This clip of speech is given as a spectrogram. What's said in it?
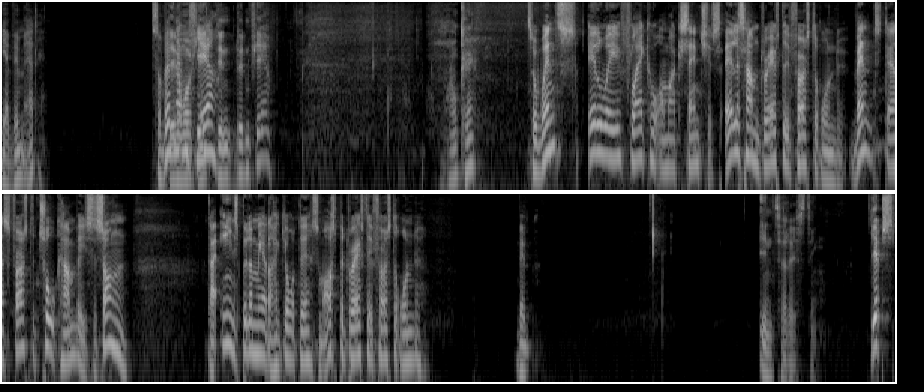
Ja, hvem er det? Så hvem det er, er den fjerde? Det, det, det er den fjerde. Okay. Så Wentz, Elway, Flacco og Mark Sanchez, alle sammen draftet i første runde, vandt deres første to kampe i sæsonen. Der er en spiller mere, der har gjort det, som også blev draftet i første runde. Hvem? Interesting. Jeps.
